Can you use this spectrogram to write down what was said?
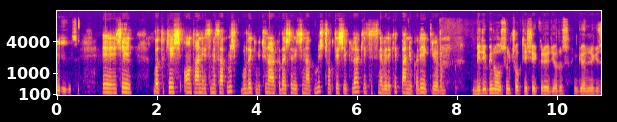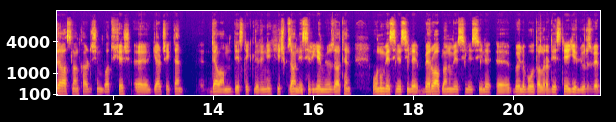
mi diyeceksin? Ee, şey Batu Keş 10 tane SMS atmış. Buradaki bütün arkadaşlar için atmış. Çok teşekkürler. Kesesine bereket. Ben yukarı ekliyorum. Biri bin olsun çok teşekkür ediyoruz. Gönlü güzel aslan kardeşim Batükeş. Ee, gerçekten devamlı desteklerini hiçbir zaman esirgemiyor. Zaten onun vesilesiyle, Bero ablanın vesilesiyle e, böyle bu odalara desteğe geliyoruz ve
